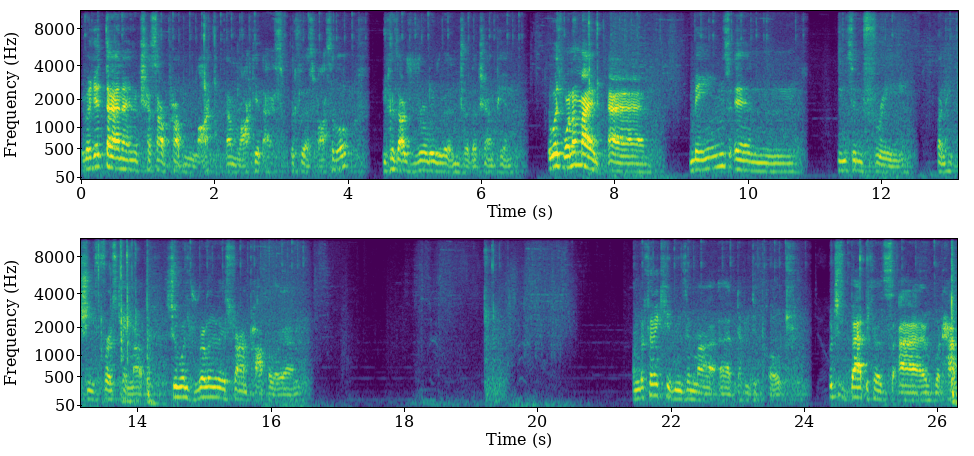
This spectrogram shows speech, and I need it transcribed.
If I get Diana in the chest, I'll probably lock unlock it as quickly as possible. Because I really, really enjoy the champion. It was one of my uh, mains in season 3 when she first came out. She was really, really strong and popular and I'm just gonna keep using my uh, WD poke, which is bad because I would have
